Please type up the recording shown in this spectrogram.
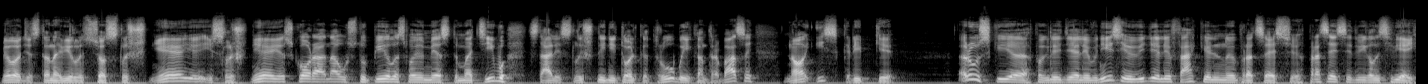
Мелодия становилась все слышнее и слышнее. Скоро она уступила свое место мотиву. Стали слышны не только трубы и контрабасы, но и скрипки. Русские поглядели вниз и увидели факельную процессию. Процессия двигалась вверх.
